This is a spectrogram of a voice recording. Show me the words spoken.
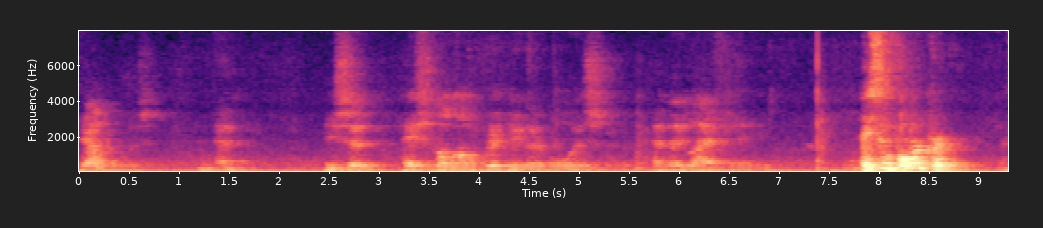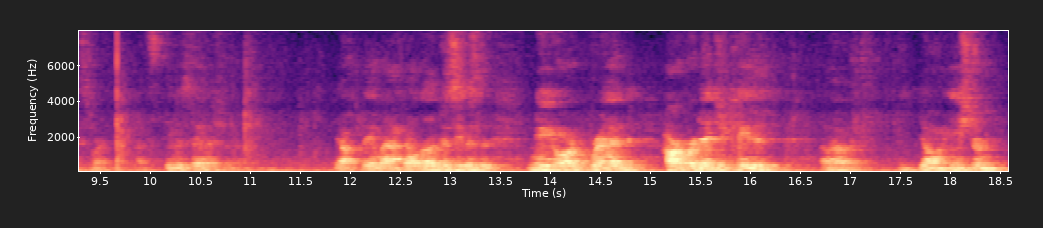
cowboys. And he said, hasten along quickly there, boys, and they laughed at him. Hasten forward quickly. He was famous for that. Yep, they laughed out loud because he was the New York bred, Harvard educated, uh, young Eastern,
